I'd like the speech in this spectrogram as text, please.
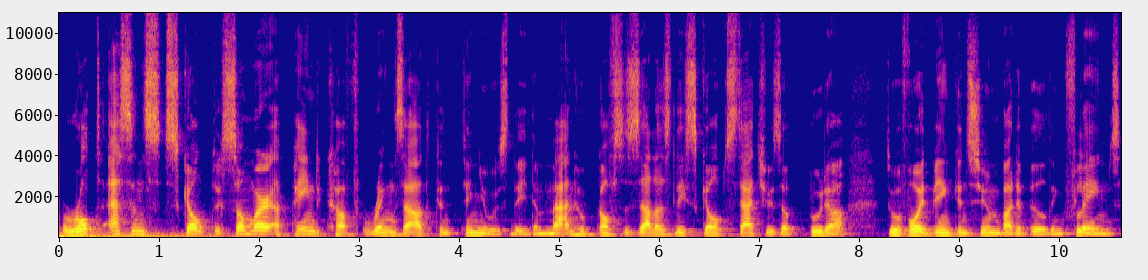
Rot Essence Sculptor. Somewhere a paint cuff rings out continuously. The man who coughs zealously sculpts statues of Buddha to avoid being consumed by the building flames.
